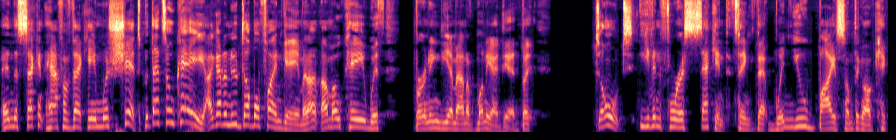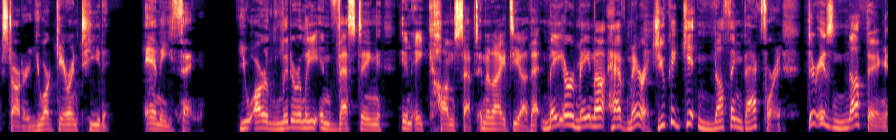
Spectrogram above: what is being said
And the second half of that game was shit, but that's okay. I got a new Double Fine game, and I'm, okay with burning the amount of money I did. But don't even for a second think that when you buy something on Kickstarter, you are guaranteed anything. You are literally investing in a concept, in an idea that may or may not have merit. You could get nothing back for it. There is nothing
